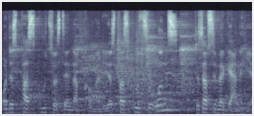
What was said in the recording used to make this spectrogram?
und das passt gut zur Stand-up-Comedy. Das passt gut zu uns, deshalb sind wir gerne hier.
